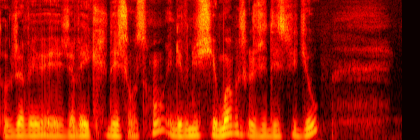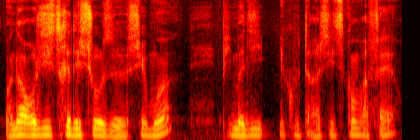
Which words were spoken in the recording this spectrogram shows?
donc j'avais j'avais écrit des chansons. Il est venu chez moi parce que j'ai des studios. On a enregistré des choses chez moi. Puis il m'a dit Écoute, Rachid, ce qu'on va faire,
